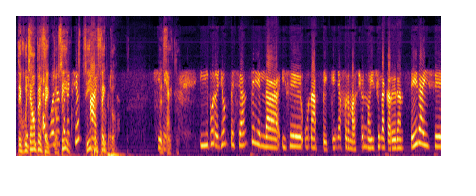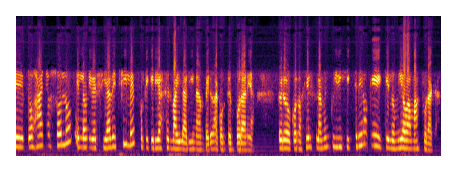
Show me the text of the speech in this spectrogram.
Te escuchamos perfecto, sí, sí, ah, perfecto. Genial. Y bueno, yo empecé antes, en la, hice una pequeña formación, no hice la carrera entera, hice dos años solo en la Universidad de Chile porque quería ser bailarina en verdad contemporánea. Pero conocí el flamenco y dije, creo que, que lo mío va más por acá.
